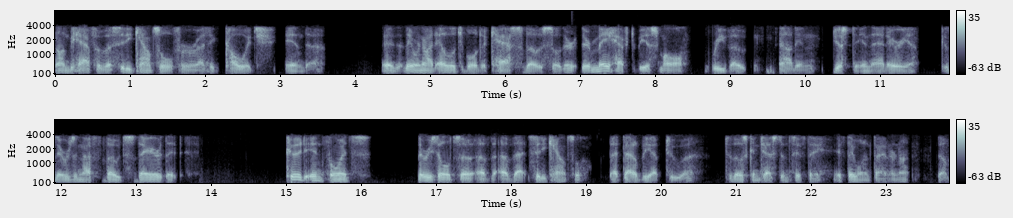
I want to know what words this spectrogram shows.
on behalf of a city council for I think Colwich, and uh, they were not eligible to cast those. So there there may have to be a small revote out in just in that area because there was enough votes there that could influence the results of of, of that city council. But that'll be up to uh, to those contestants if they if they want that or not. So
